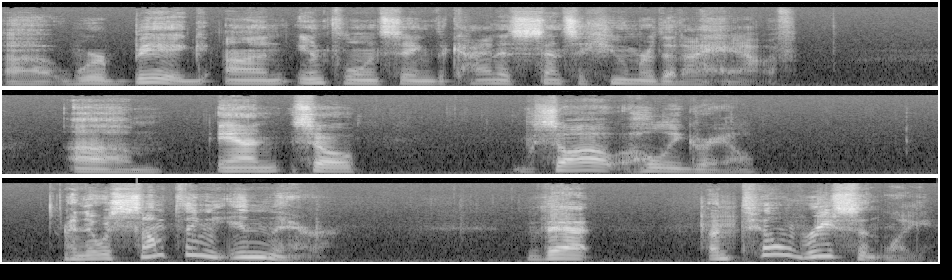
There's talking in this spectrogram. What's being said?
uh, were big on influencing the kind of sense of humor that I have. Um, and so saw Holy Grail, and there was something in there that until recently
